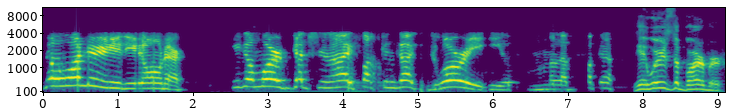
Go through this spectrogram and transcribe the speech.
No wonder you're the owner. You got more guts than I fucking got glory, you motherfucker. Yeah, where's the barber?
